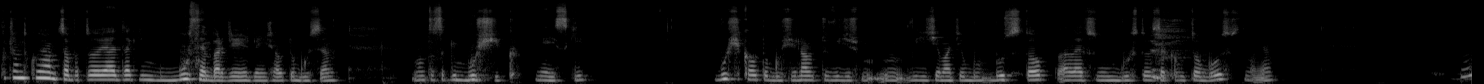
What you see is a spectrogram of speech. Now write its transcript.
początkująca, bo to ja takim busem bardziej jeżdżę niż autobusem. No to jest taki busik miejski. Busik, autobusik. Nawet tu widzisz, widzicie, macie bu- bus stop, ale w sumie bus to jest jak autobus, no nie? Mm,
